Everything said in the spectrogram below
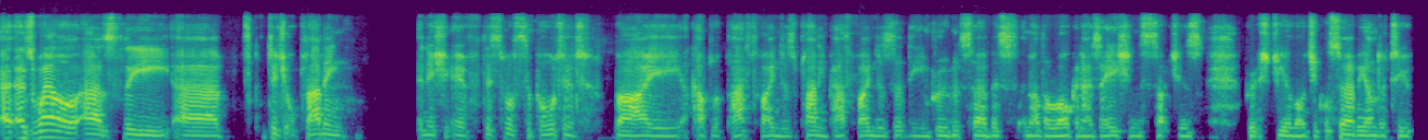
as well as the uh, digital planning initiative, this was supported by a couple of pathfinders, planning pathfinders that the Improvement Service and other organisations such as British Geological Survey undertook.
